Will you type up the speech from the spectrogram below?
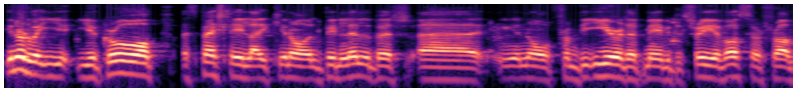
you know, the way you, you grow up, especially like, you know, being a little bit, uh, you know, from the era that maybe the three of us are from,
